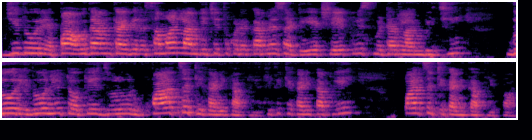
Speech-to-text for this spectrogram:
जी दोरी आहे पहा उदाहरण काय दिलं? समान लांबीचे तुकडे करण्यासाठी एकशे एकवीस मीटर लांबीची दोरी दोन्ही टोके जुळवून पाच ठिकाणी कापली. किती ठिकाणी कापली? पाच ठिकाणी कापली पहा.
